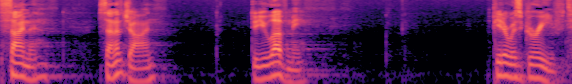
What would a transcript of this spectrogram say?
Simon, son of John, do you love me? Peter was grieved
